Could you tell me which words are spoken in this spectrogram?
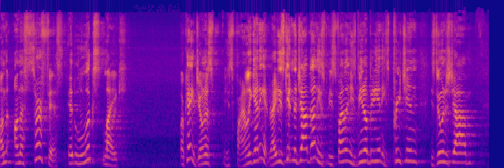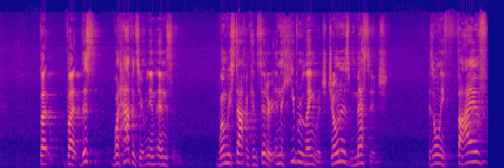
On the, on the surface, it looks like, okay, Jonah's, he's finally getting it, right? He's getting the job done. He's, he's finally, he's being obedient, he's preaching, he's doing his job. But, but this, what happens here, and, and when we stop and consider, in the Hebrew language, Jonah's message is only five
